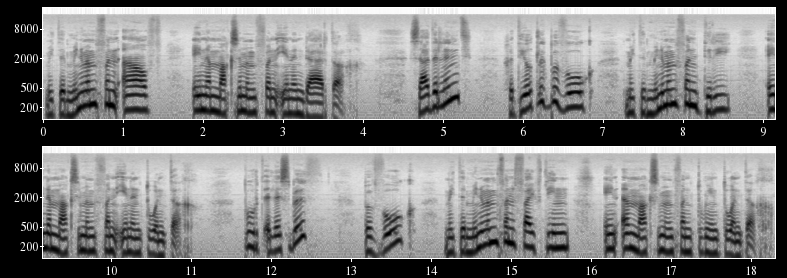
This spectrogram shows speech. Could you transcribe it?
met een minimum van 11 en een maximum van 31. Sutherland, gedeeltelik bewolk met een minimum van 3 en een maximum van 21. Port Elizabeth, bewolk met een minimum van 15 en een maximum van 22.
